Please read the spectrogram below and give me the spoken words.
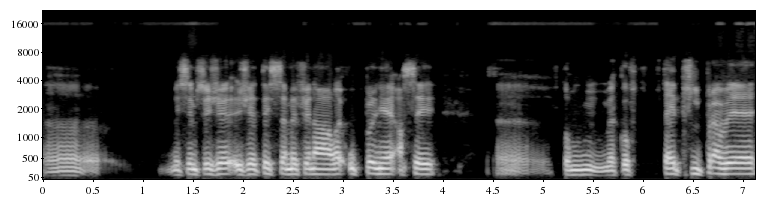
uh, myslím si, že, že ty semifinále úplně asi uh, v, tom, jako v té přípravě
